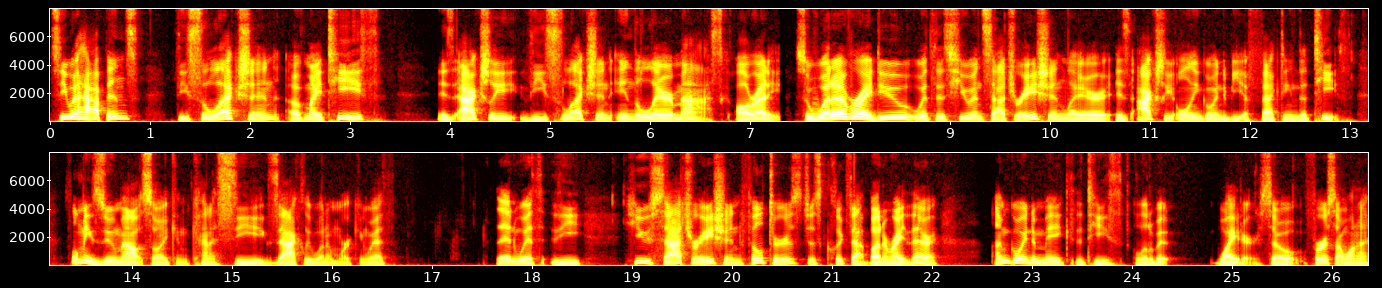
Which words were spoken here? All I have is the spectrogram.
See what happens? The selection of my teeth is actually the selection in the layer mask already. So whatever I do with this hue and saturation layer is actually only going to be affecting the teeth. So let me zoom out so I can kind of see exactly what I'm working with. Then with the hue saturation filters, just click that button right there. I'm going to make the teeth a little bit whiter. So first I want to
